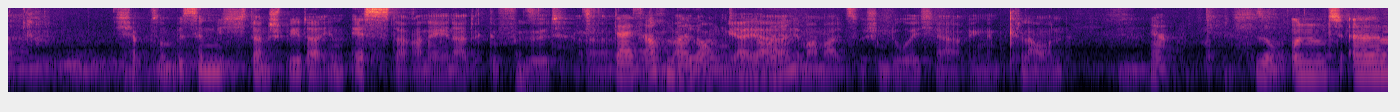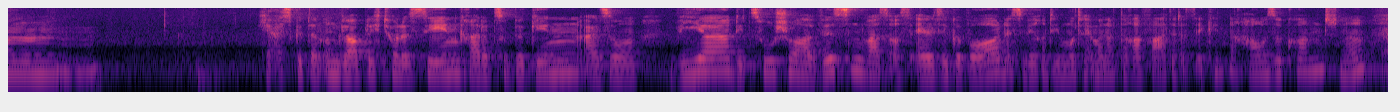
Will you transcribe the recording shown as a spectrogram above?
Ähm, Ich habe so ein bisschen mich dann später in S daran erinnert gefühlt. äh, Da ist auch ein Ballon Ja, drin, ja, oder? immer mal zwischendurch, ja, wegen dem Clown. Ja, so und ähm, ja, es gibt dann unglaublich tolle Szenen, gerade zu Beginn. Also wir, die Zuschauer, wissen, was aus Else geworden ist, während die Mutter immer noch darauf wartet, dass ihr Kind nach Hause kommt. Ne? Ja.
